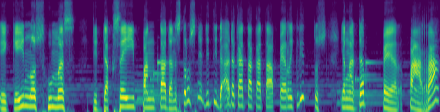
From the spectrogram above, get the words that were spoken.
ekeinos humas didaksei panta dan seterusnya. Jadi tidak ada kata-kata periklitus yang ada per para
